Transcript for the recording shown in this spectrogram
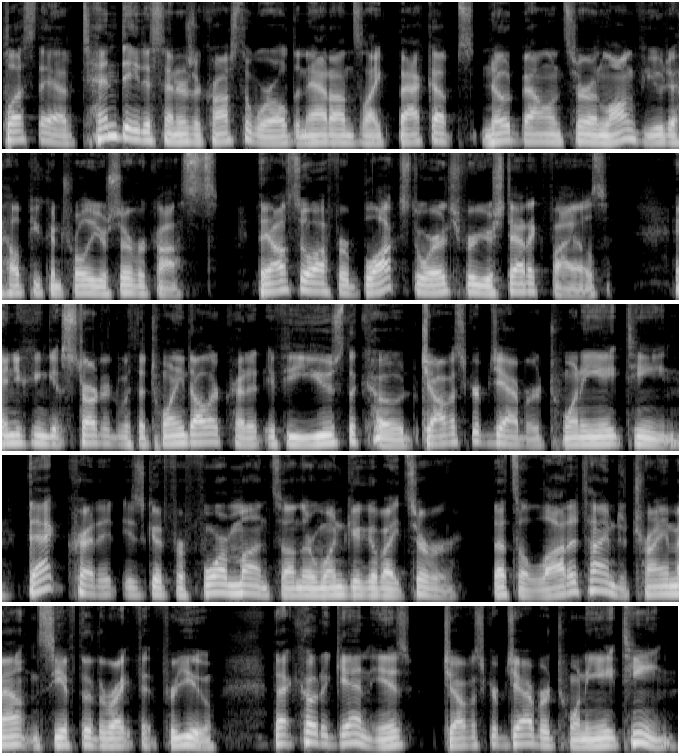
Plus, they have 10 data centers across the world and add ons like backups, Node Balancer, and Longview to help you control your server costs. They also offer block storage for your static files, and you can get started with a $20 credit if you use the code JavaScriptJabber2018. That credit is good for four months on their one gigabyte server. That's a lot of time to try them out and see if they're the right fit for you. That code again is JavaScriptJabber2018.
